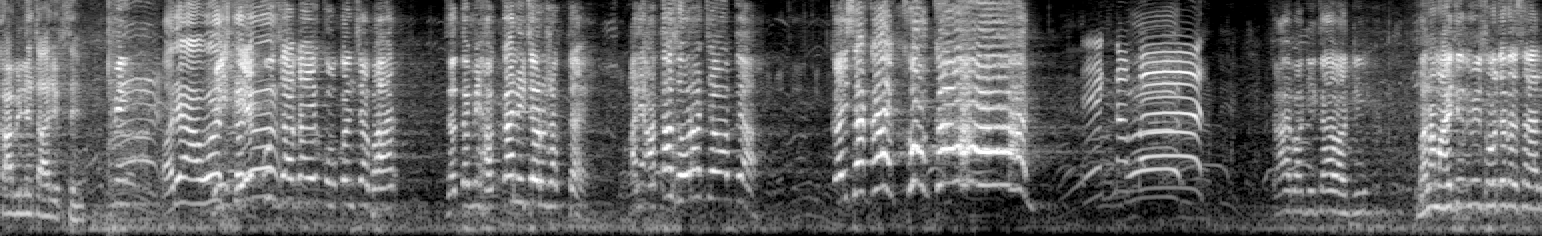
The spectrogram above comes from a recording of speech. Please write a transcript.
काबिल तारीफ थे। अरे आवाज एकूच जागा आहे कोकणच्या बाहेर. जर मी हक्काने विचारू शकताय. आणि आता जोरात जबाब द्या. कैसा काय? कोकण काय बाकी काय बाकी? मला माहिती तुम्ही सोचत असाल.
